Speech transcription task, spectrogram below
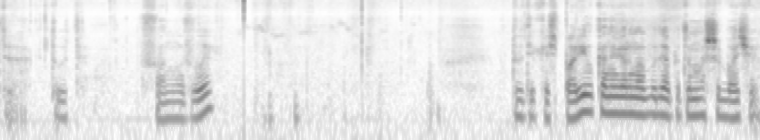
Так, тут санузли. Тут якась парілка, мабуть, буде, тому що бачу,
